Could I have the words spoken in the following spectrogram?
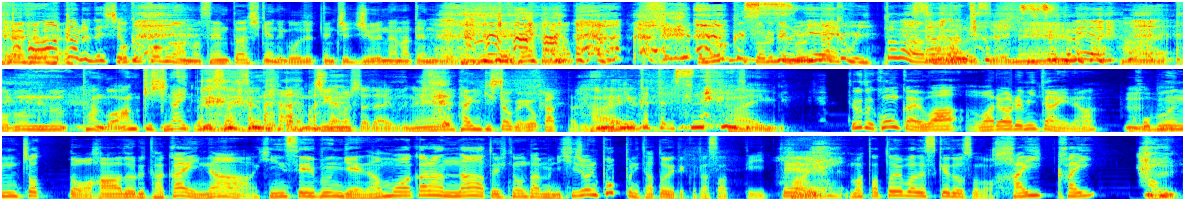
法もわかるでしょう。僕古文あのセンター試験で50点中17点の よくそれで文学部行ったな。そうですよね。はい。古文単語暗記しないっていう作戦だったら間違えました、だいぶね。暗記した方が良かったですね。はいよかったですね。はい。ということで今回は我々みたいなうん古文ちょっとハードル高いな、近世文芸なんもわからんなという人のために非常にポップに例えてくださっていて、はい。まあ例えばですけどその俳諧はい。うん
